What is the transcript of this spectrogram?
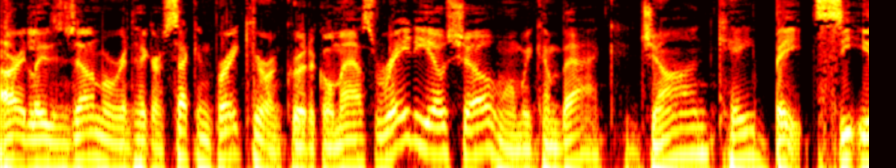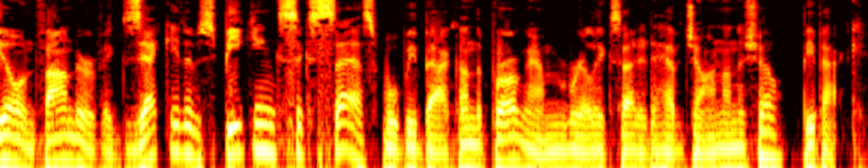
All right, ladies and gentlemen, we're going to take our second break here on Critical Mass Radio Show. When we come back, John K. Bates, CEO and founder of Executive Speaking Success, will be back on the program. I'm really excited to have John on the show. Be back.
